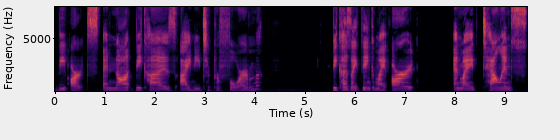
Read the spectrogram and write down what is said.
the arts and not because I need to perform, because I think my art and my talents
